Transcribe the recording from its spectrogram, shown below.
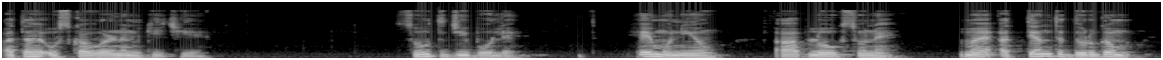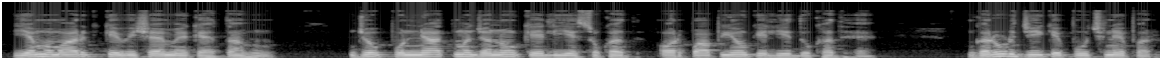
अतः उसका वर्णन कीजिए। सूत जी बोले, हे मुनियों, आप लोग सुने, मैं अत्यंत दुर्गम यम मार्ग के विषय में कहता हूँ, जो पुण्यात्म जनों के लिए सुखद और पापियों के लिए दुखद है। गरुड़ जी के पूछने पर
